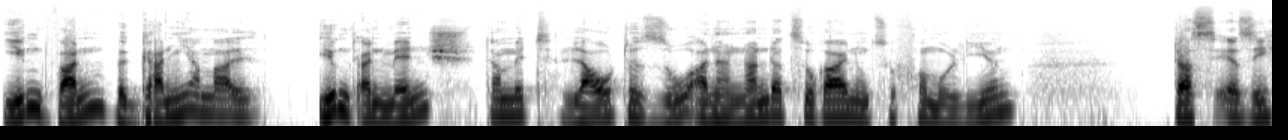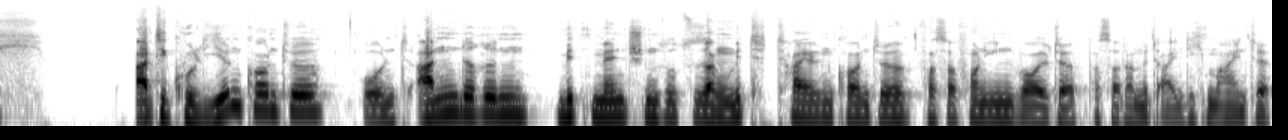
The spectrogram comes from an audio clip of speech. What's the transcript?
irgendwann begann ja mal irgendein Mensch damit, Laute so aneinander zu reihen und zu formulieren, dass er sich artikulieren konnte und anderen Mitmenschen sozusagen mitteilen konnte, was er von ihnen wollte, was er damit eigentlich meinte.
